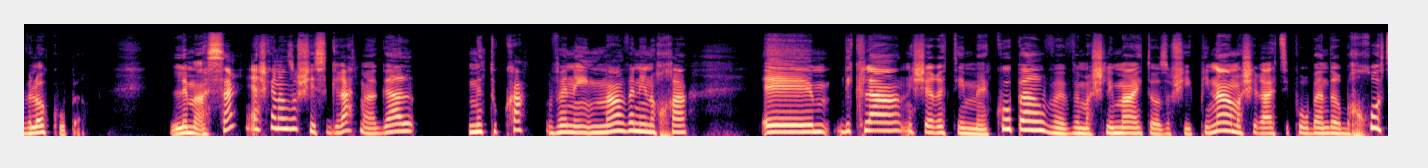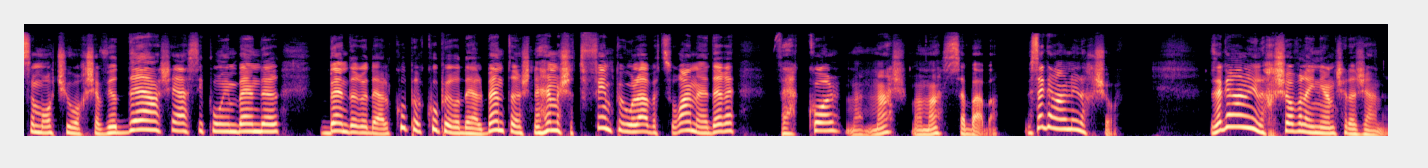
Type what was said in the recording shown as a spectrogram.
ולא קופר. למעשה, יש כאן איזושהי סגירת מעגל מתוקה ונעימה ונינוחה. דקלה נשארת עם קופר ומשלימה איתו איזושהי פינה, משאירה את סיפור בנדר בחוץ, למרות שהוא עכשיו יודע שהיה סיפור עם בנדר. בנדר יודע על קופר, קופר יודע על בנדר, שניהם משתפים פעולה בצורה נהדרת, והכל ממש ממש סבבה. וזה גרם לי לחשוב. זה גרם לי לחשוב על העניין של הז'אנר.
